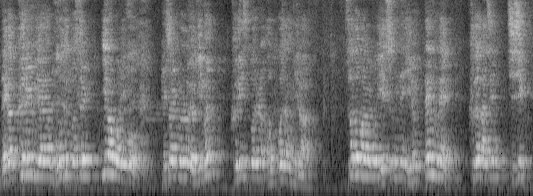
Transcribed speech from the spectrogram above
내가 그를 위하여 모든 것을 잃어버리고 배설물로 여김은 그리스도를 얻고자 합니다. 사도 바울도 예수님의 이름 때문에 그가 가진 지식,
